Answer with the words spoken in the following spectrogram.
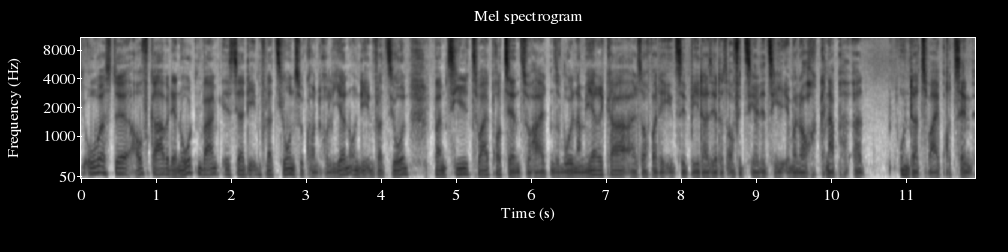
die oberste Aufgabe der Notenbank ist ja die Inflation zu kontrollieren und die Inflation beim Ziel zwei Prozent zu halten, sowohl in Amerika als auch bei der EZB. Da ist ja das offizielle Ziel immer noch knapp unter zwei Prozent.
